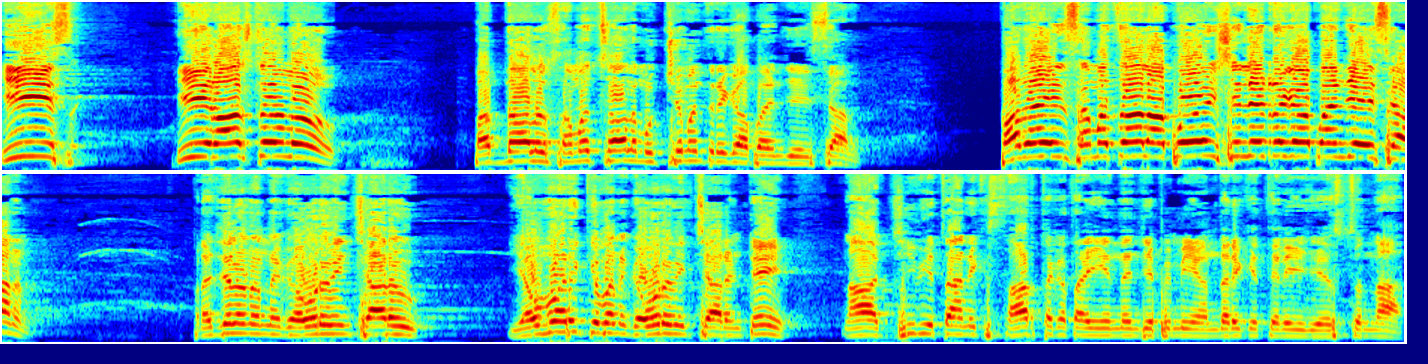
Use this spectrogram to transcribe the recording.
ఈ ఈ రాష్ట్రంలో పద్నాలుగు సంవత్సరాలు ముఖ్యమంత్రిగా పనిచేశాను. పదహైదు సంవత్సరాలు అపోజిషన్ లీడర్గా పనిచేశాను. ప్రజలు నన్ను గౌరవించారు. ఎవరికి మన గౌరవించారంటే నా జీవితానికి సార్థకత అయ్యిందని చెప్పి మీ అందరికీ తెలియజేస్తున్నా.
